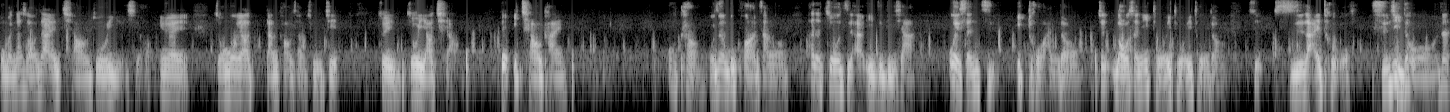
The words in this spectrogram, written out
我们那时候在敲桌椅的时候，因为周末要当考场出借，所以桌椅要敲，就一敲开。我靠，我真的不夸张哦，他的桌子还有椅子底下卫生纸一团的哦，就揉成一坨一坨一坨的哦，是十来坨，十几坨，哦，这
